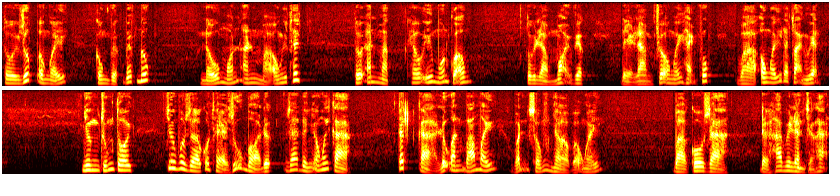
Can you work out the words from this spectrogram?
Tôi giúp ông ấy công việc bếp núc, nấu món ăn mà ông ấy thích. Tôi ăn mặc theo ý muốn của ông. Tôi làm mọi việc để làm cho ông ấy hạnh phúc và ông ấy đã tọa nguyện. Nhưng chúng tôi chưa bao giờ có thể rũ bỏ được gia đình ông ấy cả. Tất cả lũ ăn bám ấy vẫn sống nhờ vào ông ấy. Bà cô già đợi hai mươi lần chẳng hạn.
